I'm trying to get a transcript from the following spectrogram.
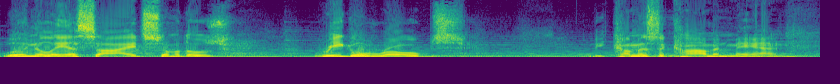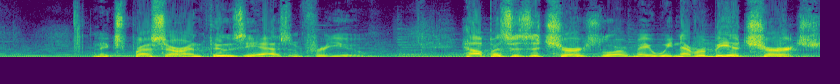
willing to lay aside some of those regal robes, become as the common man, and express our enthusiasm for you. Help us as a church, Lord. May we never be a church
